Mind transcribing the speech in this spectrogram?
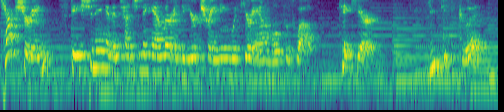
capturing, stationing, and attention to handler into your training with your animals as well. Take care. You did good.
